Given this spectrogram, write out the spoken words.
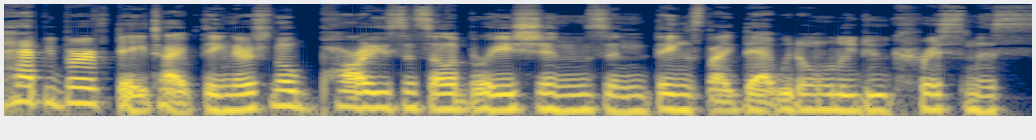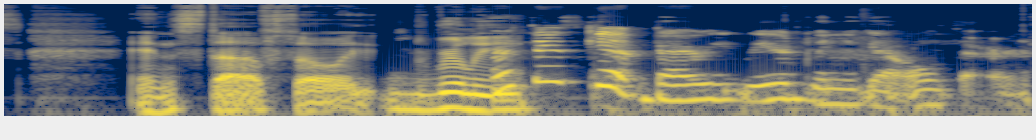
happy birthday type thing. There's no parties and celebrations and things like that. We don't really do Christmas and stuff. So it really, Birthdays get very weird when you get older.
